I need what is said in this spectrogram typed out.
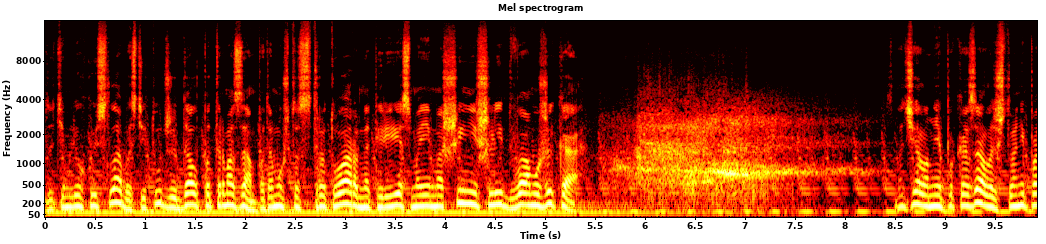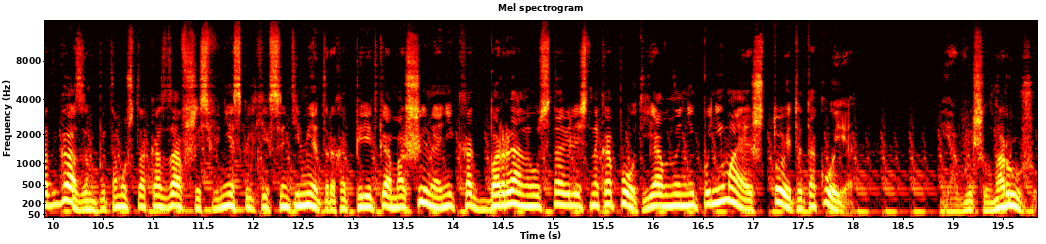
Затем легкую слабость и тут же дал по тормозам, потому что с тротуара на перерез моей машине шли два мужика. Сначала мне показалось, что они под газом, потому что, оказавшись в нескольких сантиметрах от передка машины, они как бараны уставились на капот, явно не понимая, что это такое. Я вышел наружу.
